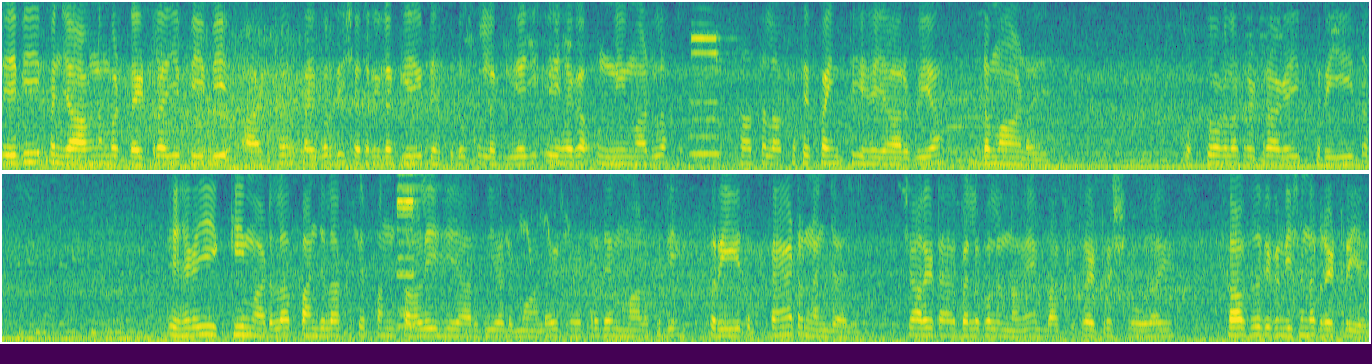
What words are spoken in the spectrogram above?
ਇਹ ਵੀ ਪੰਜਾਬ ਨੰਬਰ ਟਰੈਕਟਰ ਹੈ ਜੀ ਪੀਬੀ 8 ਫਾਈਬਰ ਦੀ ਛਤਰੀ ਲੱਗੀ ਹੈ ਜੀ ਡੈਕ ਡੁੱਕ ਲੱਗੀ ਹੈ ਜੀ। ਇਹ ਹੈਗਾ 19 ਮਾਡਲ 7 ਲੱਖ ਤੇ 35000 ਰੁਪਇਆ ਡਿਮਾਂਡ ਹੈ ਜੀ। ਉਸ ਤੋਂ ਅਗਲਾ ਟਰੈਕਟਰ ਆ ਗਿਆ ਜੀ, ਪ੍ਰੀਤ। ਇਹ ਹੈਗਾ ਜੀ 21 ਮਾਡਲ ਆ 5 ਲੱਖ ਤੇ 45000 ਰੁਪਇਆ ਡਿਮਾਂਡ ਹੈ ਟਰੈਕਟਰ ਦੇ ਮਾਲਕ ਦੀ ਪ੍ਰੀਤ 6549 ਜੀ। ਚਾਰੇ ਟਾਇਰ ਬਿਲਕੁਲ ਨਵੇਂ, ਬਾਕੀ ਟਰੈਕਟਰ ਸ਼ੋ ਦਾ ਜੀ। ਸਾਫ਼ ਸੁਥਰੀ ਕੰਡੀਸ਼ਨ ਦਾ ਟਰੈਕਟਰ ਹੀ ਹੈ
